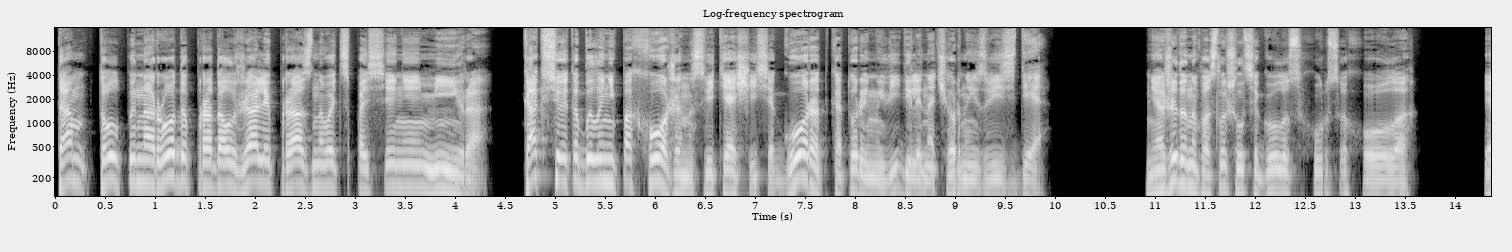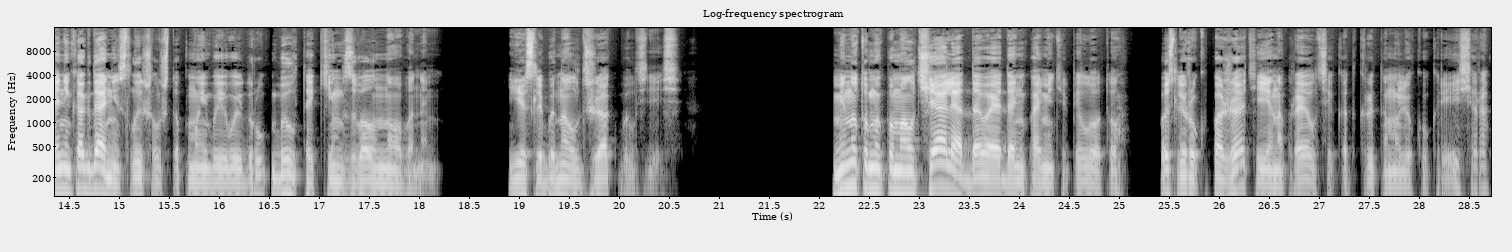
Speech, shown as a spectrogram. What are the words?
там толпы народа продолжали праздновать спасение мира — как все это было не похоже на светящийся город, который мы видели на черной звезде. Неожиданно послышался голос Хурса Холла. Я никогда не слышал, чтоб мой боевой друг был таким взволнованным. Если бы Налджак был здесь. Минуту мы помолчали, отдавая дань памяти пилоту. После рукопожатия я направился к открытому люку крейсера,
